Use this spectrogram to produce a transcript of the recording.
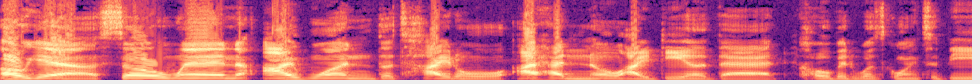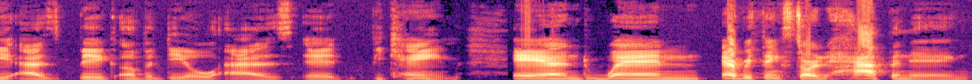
Oh yeah. So when I won the title, I had no idea that COVID was going to be as big of a deal as it became. And when everything started happening,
